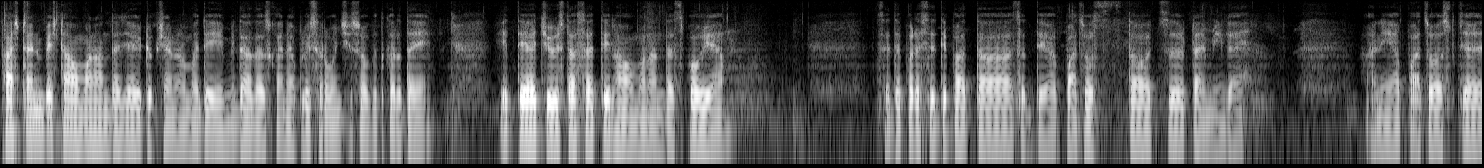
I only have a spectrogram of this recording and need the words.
फास्ट अँड बेस्ट हवामान अंदाज या यूट्यूब चॅनलमध्ये मी दादास खाने आपले सर्वांचे स्वागत करत आहे. येत्या चोवीस तासातील हवामान अंदाज पाहूया. सध्या परिस्थिती पाहता सध्या पाच वाजताचं टायमिंग आहे. आणि या पाच वाजता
